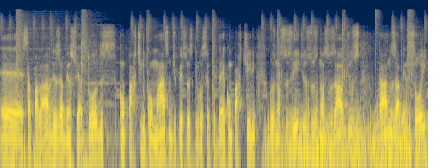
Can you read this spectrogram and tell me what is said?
é, essa palavra. Deus abençoe a todos. Compartilhe com o máximo de pessoas que você puder. Compartilhe os nossos vídeos, os nossos áudios. Tá? Nos abençoe.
